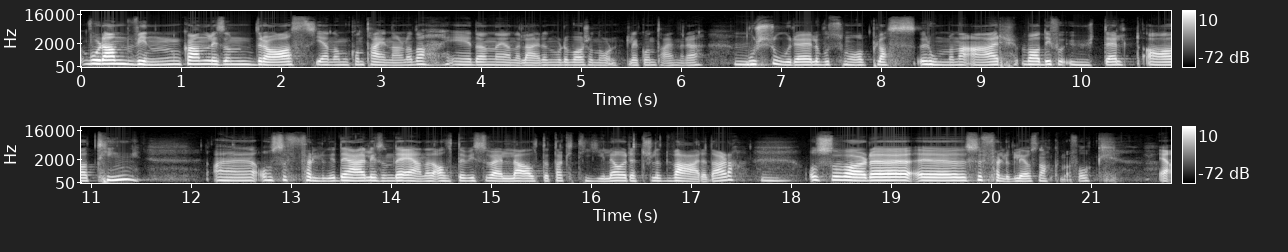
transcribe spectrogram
hvordan vinden kan liksom dras gjennom konteinerne da, i den ene leiren hvor det var sånne ordentlige konteinere. Mm. Hvor store eller hvor små plassrommene er. Hva de får utdelt av ting. Eh, og selvfølgelig, Det er liksom det ene. Alt det visuelle, alt det taktile. Og rett og slett være der. da. Mm. Og så var det eh, selvfølgelig å snakke med folk. Ja,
